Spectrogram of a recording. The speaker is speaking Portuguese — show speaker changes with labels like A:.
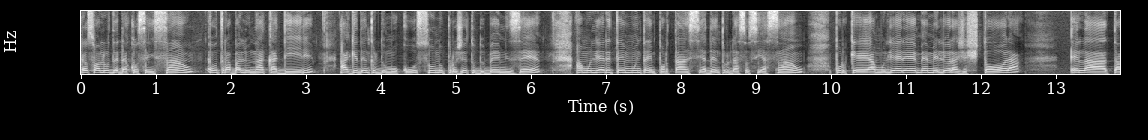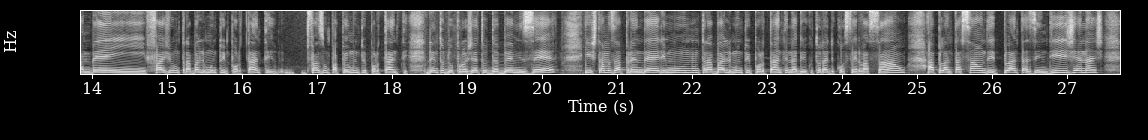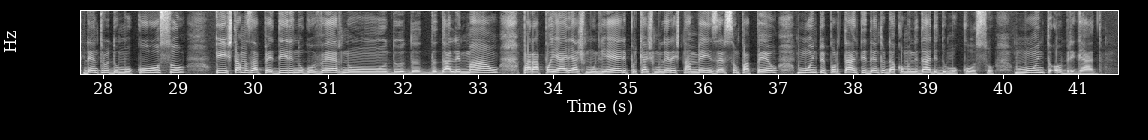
A: Eu sou a Lourdes da Conceição, eu trabalho na Cadire, aqui dentro do Mucusso, no projeto do BMZ. A mulher tem muita importância dentro da associação, porque a mulher é, é melhor a gestora, ela também faz um trabalho muito importante, faz um papel muito importante dentro do projeto da BMZ e estamos a aprender um trabalho muito importante na agricultura de conservação, a plantação de plantas indígenas dentro do Mucusso e estamos a pedir no governo do, do, do alemão para apoiar as mulheres, porque as mulheres também exercem um papel muito importante dentro da comunidade do Mucusso. Muito obrigado.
